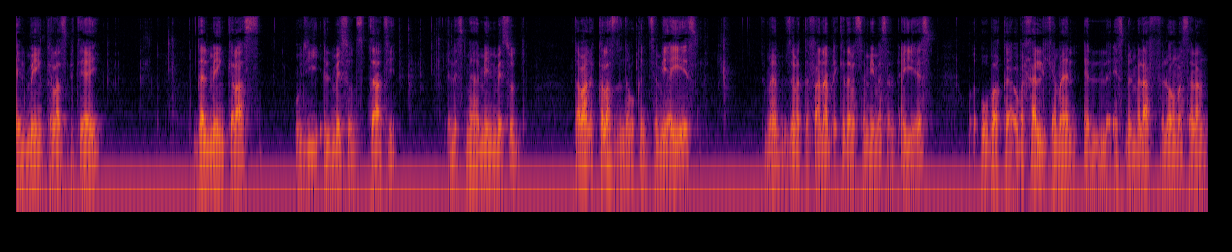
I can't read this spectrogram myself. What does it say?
ال main class بتاعي. ده ال main class ودي ال methods بتاعتي اللي اسمها main method. طبعا ال class ده انت ممكن تسميه أي اسم تمام؟ زي ما اتفقنا قبل كده بسميه مثلا أي اسم. وبخلي كمان اسم الملف اللي هو مثلا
